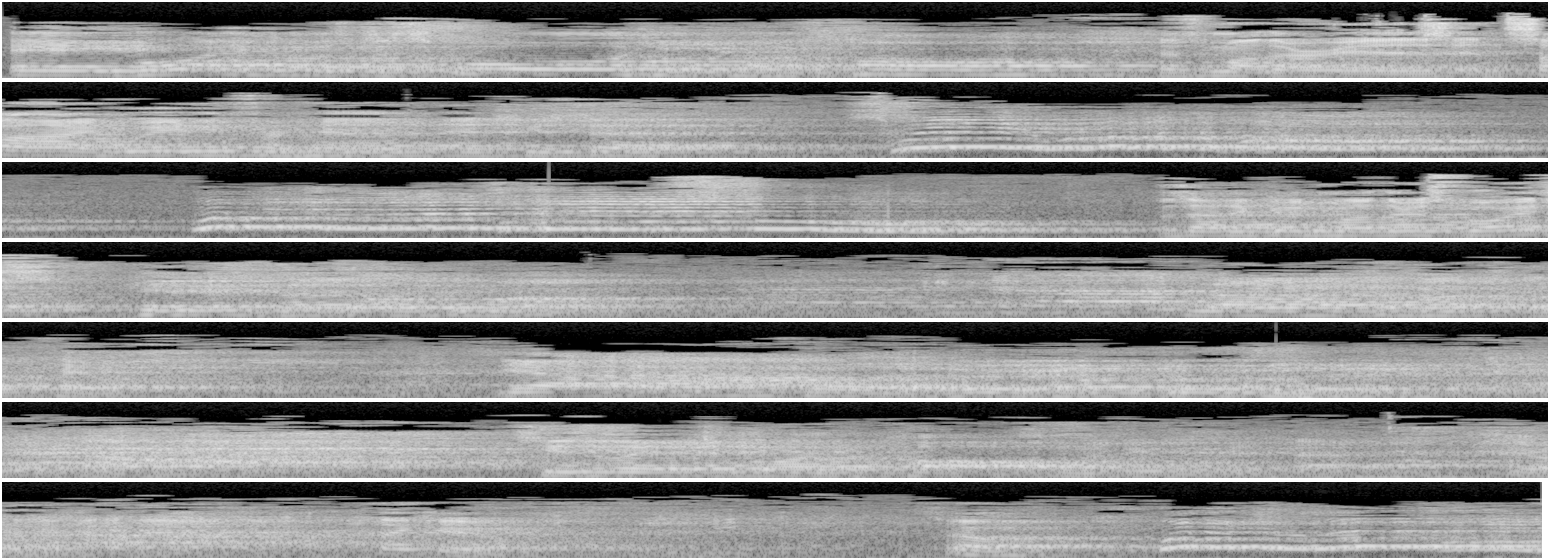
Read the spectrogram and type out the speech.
A boy goes to school, he comes home, his mother is inside waiting for him, and she says, Sweetie, welcome home. What did you learn today at school? Was that a good mother's voice? Kids, does that like your mom? No, not so much? Okay. Yeah, my mom called it, hey, how'd it go today? Um, she's related to Lauren Bacall, some of you will get that. Sure. Thank you. So, what did you learn today,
